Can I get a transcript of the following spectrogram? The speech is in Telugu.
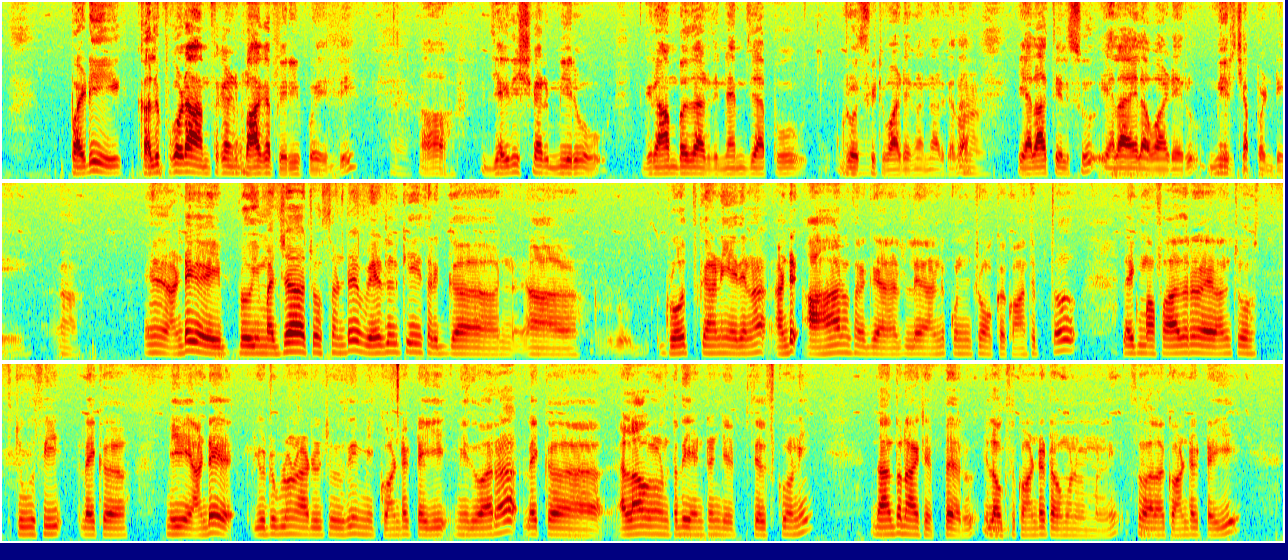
పడి కలుపు కూడా అంతకంటే బాగా పెరిగిపోయింది. జగదీష్ గారు మీరు గ్రామ్ బజార్ది నెమ్జాప్ గ్రోత్ ఫిట్ వాడానన్నారు కదా. ఎలా తెలుసు? ఎలా ఎలా వాడారు? మీరు చెప్పండి. అంటే ఇప్పుడు ఈ మధ్య చూస్తుంటే వేర్లకి సరిగ్గా గ్రోత్ కానీ ఏదైనా అంటే ఆహారం సరిగ్గా వెళ్ళట్లేదు అంటే కొంచెం ఒక కాన్సెప్ట్తో లైక్ మా ఫాదర్ ఏమైనా చూ చూసి లైక్ మీ అంటే యూట్యూబ్లో నాటిలో చూసి మీకు కాంటాక్ట్ అయ్యి మీ ద్వారా లైక్ ఎలా ఉంటుంది ఏంటని చెప్పి తెలుసుకొని దాంతో నాకు చెప్పారు. ఇలా ఒకసారి కాంటాక్ట్ అవ్వమని మిమ్మల్ని. సో అలా కాంటాక్ట్ అయ్యి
